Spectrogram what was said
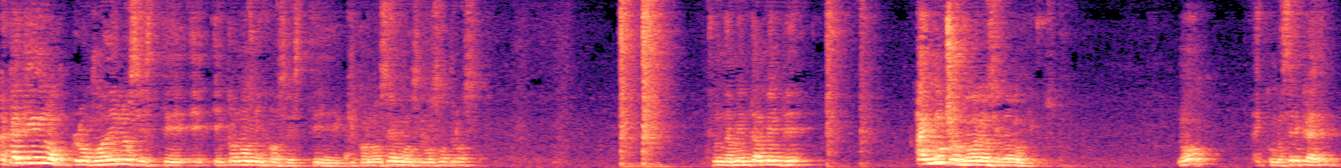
Acá tienen los, modelos este, económicos este, que conocemos nosotros fundamentalmente, hay muchos modelos económicos, ¿no? Hay como cerca de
